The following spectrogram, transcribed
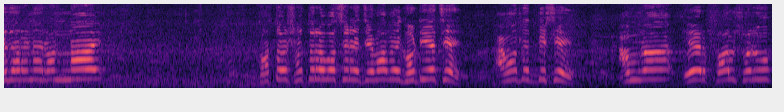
এ ধরনের অন্যায় গত সতেরো বছরে যেভাবে ঘটিয়েছে আমাদের দেশে, আমরা এর ফলস্বরূপ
